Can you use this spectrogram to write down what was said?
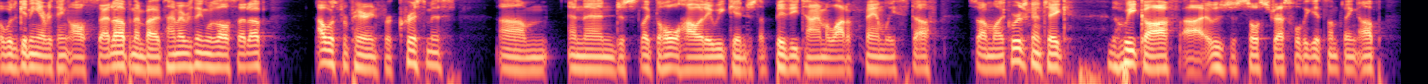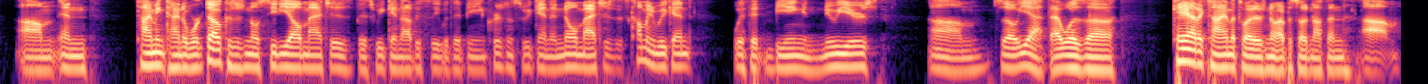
I was getting everything all set up. And then by the time everything was all set up, I was preparing for Christmas. Um, and then just like the whole holiday weekend, just a busy time, a lot of family stuff. So I'm like, we're just gonna take the week off. Uh, it was just so stressful to get something up. Um, and timing kind of worked out because there's no CDL matches this weekend, obviously, with it being Christmas weekend, and no matches this coming weekend with it being New Year's. Um, so yeah, that was a chaotic time. That's why there's no episode, nothing. Um,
